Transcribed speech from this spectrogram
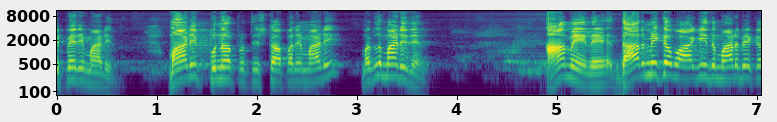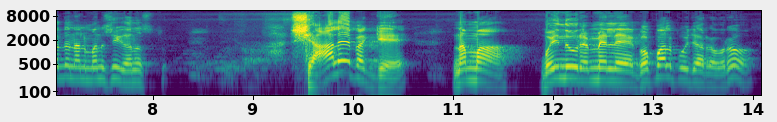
ರಿಪೇರಿ ಮಾಡಿದ್ದು. ಮಾಡಿ ಪುನಃ ಪ್ರತಿಷ್ಠಾಪನೆ ಮಾಡಿ ಮೊದಲು ಮಾಡಿದ್ದೇನೆ. ಆಮೇಲೆ ಧಾರ್ಮಿಕವಾಗಿ ಇದು ಮಾಡಬೇಕಂತ ನನ್ನ ಮನಸ್ಸಿಗೆ ಅನಿಸ್ತು. ಶಾಲೆ ಬಗ್ಗೆ ನಮ್ಮ Byndoor M L A Gopal ಪೂಜಾರವರು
